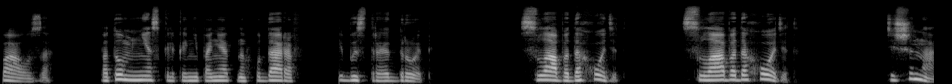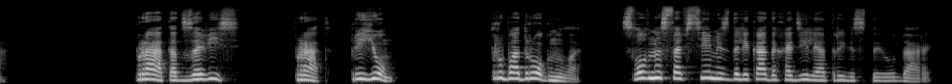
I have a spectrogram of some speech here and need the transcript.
Пауза. Потом несколько непонятных ударов и быстрая дробь. Слабо доходит. Слабо доходит. Тишина. «Прат, отзовись! Прат, прием!» Труба дрогнула, словно совсем издалека доходили отрывистые удары.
